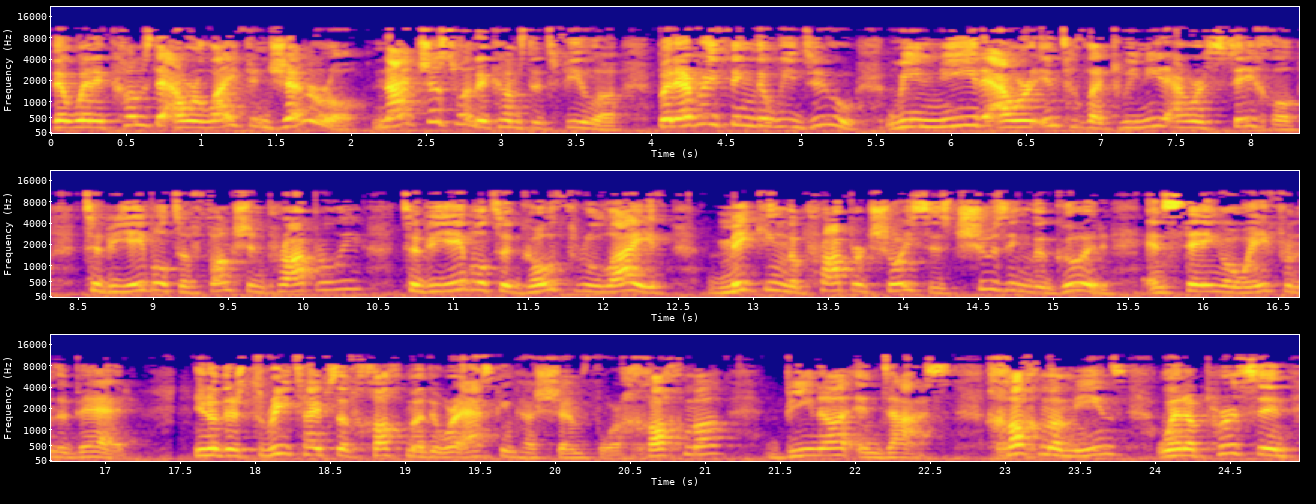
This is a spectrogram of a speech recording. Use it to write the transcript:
that when it comes to our life in general, not just when it comes to tefillah, but everything that we do, we need our intellect, we need our seichel to be able to function properly, to be able to go through life making the proper choices, choosing the good, and staying away from the bad. You know, there's three types of chachma that we're asking Hashem for. Chachma, bina, and das. Chachma means when a person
